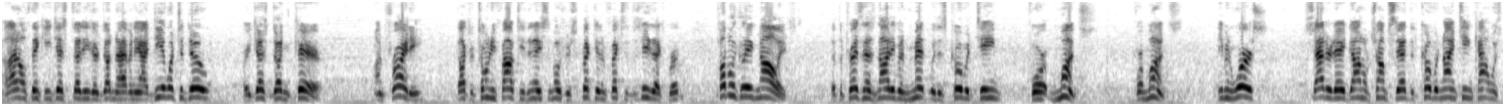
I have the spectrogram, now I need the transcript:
And I don't think he just either doesn't have any idea what to do or he just doesn't care. On Friday, Dr. Tony Fauci, the nation's most respected infectious disease expert, publicly acknowledged that the president has not even met with his COVID team for months. For months. Even worse, Saturday, Donald Trump said that COVID 19 count was,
